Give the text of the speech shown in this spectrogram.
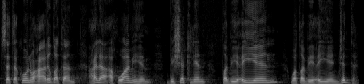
ستكون عارضة على أقوامهم بشكل طبيعي وطبيعي جدا.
